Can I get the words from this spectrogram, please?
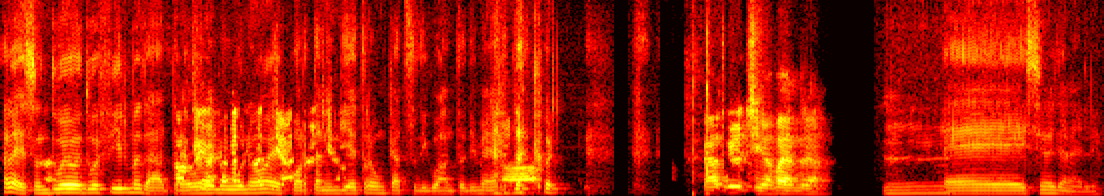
Vabbè, sono due, due film da tre No, ore l'uno e portano indietro un cazzo di guanto di merda. No. con- È una trilogia, vai Andrea. Mm, Eh, Il Signore degli Anelli.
